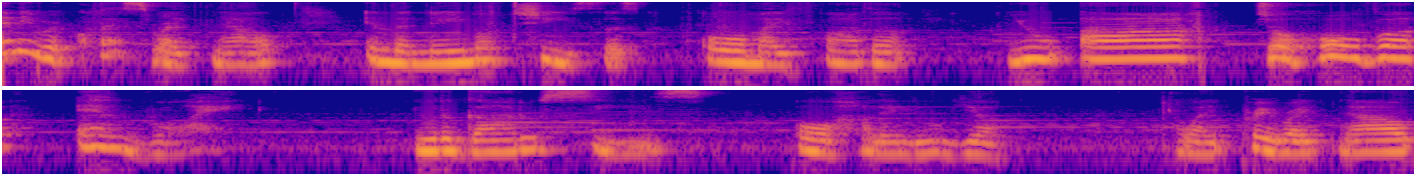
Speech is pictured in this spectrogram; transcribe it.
many requests right now in the name of Jesus. Oh, my Father, you are Jehovah El Roi. You're the God who sees. Oh, hallelujah. Oh, I pray right now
